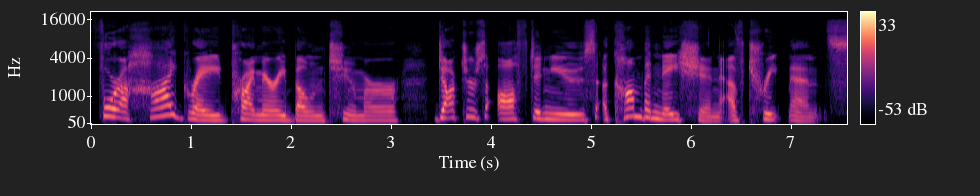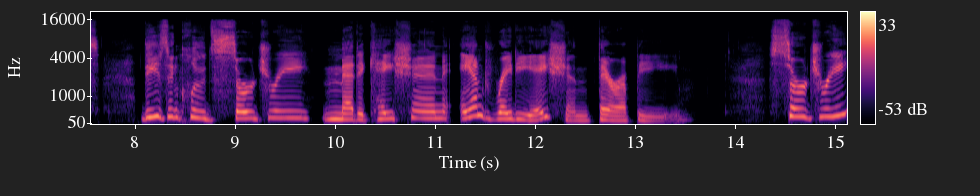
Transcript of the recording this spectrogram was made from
For a high grade primary bone tumor, doctors often use a combination of treatments. These include surgery, medication, and radiation therapy. Surgery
